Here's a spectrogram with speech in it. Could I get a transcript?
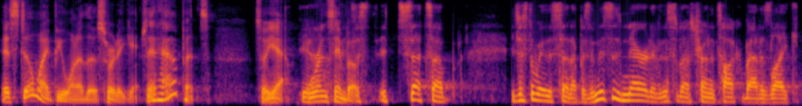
It still might be one of those sort of games. It happens. So yeah, yeah, we're in the same boat. Just, it sets up. It's just the way the setup is, and this is narrative. And this is what I was trying to talk about. Is like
